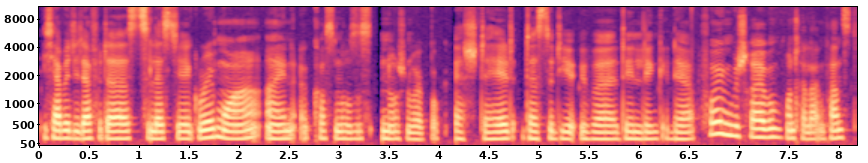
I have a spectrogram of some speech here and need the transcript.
Ich habe dir dafür das Celestial Grimoire, ein kostenloses Notion Workbook, erstellt, das du dir über den Link in der Folgenbeschreibung runterladen kannst.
